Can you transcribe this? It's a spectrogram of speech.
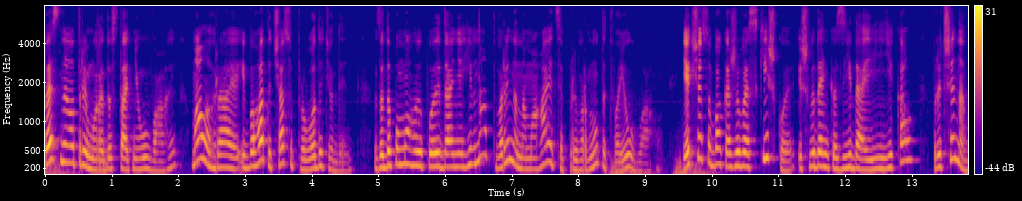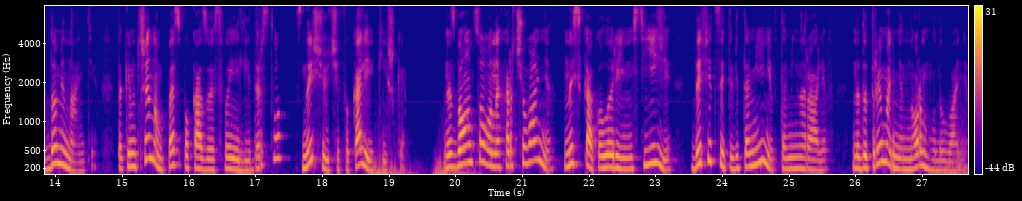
Пес не отримує достатньо уваги, мало грає і багато часу проводить один. За допомогою поїдання гівна тварина намагається привернути твою увагу. Якщо собака живе з кішкою і швиденько з'їдає її кал, причина в домінанті. Таким чином пес показує своє лідерство, знищуючи фекалії кішки. Незбалансоване харчування, низька калорійність їжі, дефіцит вітамінів та мінералів, недотримання норм годування.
